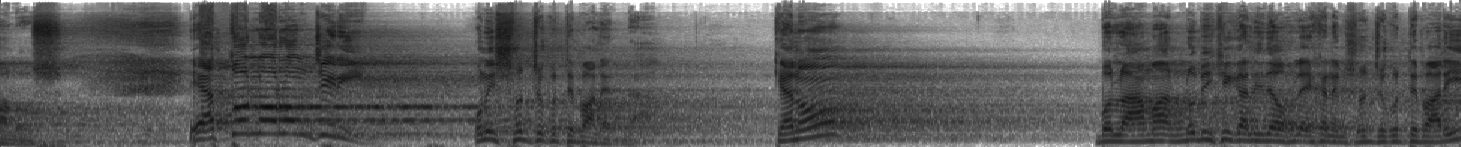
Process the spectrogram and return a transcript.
মানুষ। এত নরম চিরি উনি সহ্য করতে পারেন না। কেন? বলল, আমার নবীকে গালি দেওয়া হলে এখানে আমি সহ্য করতে পারি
